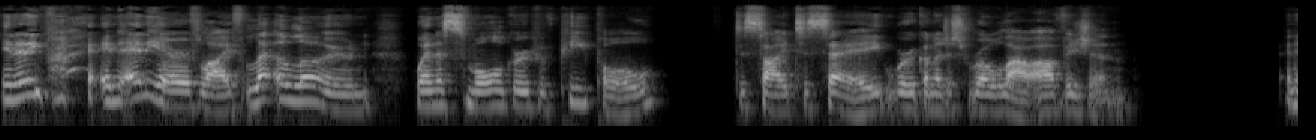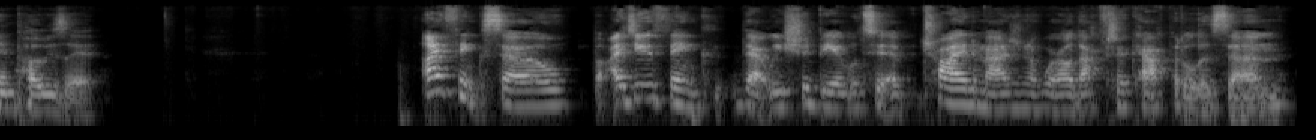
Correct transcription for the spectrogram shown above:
in any in any area of life, let alone when a small group of people decide to say we're going to just roll out our vision and impose it. I think so, but I do think that we should be able to try and imagine a world after capitalism.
